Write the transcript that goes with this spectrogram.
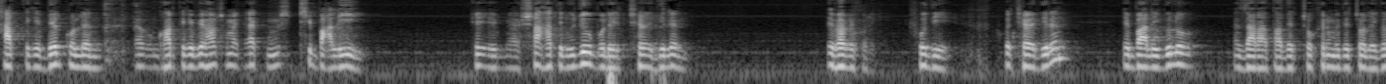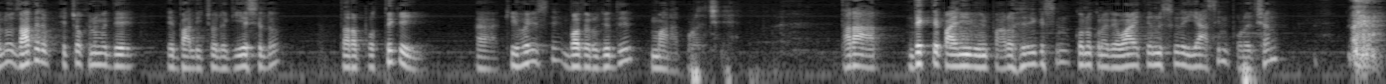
হাত থেকে বের করলেন ঘর থেকে বের হওয়ার সময় এক মিষ্টি বালি সাহাতের উজু বলে ছেড়ে দিলেন। এভাবে করে ফু দিয়ে ছেড়ে দিলেন। এই বালিগুলো যারা তাদের চোখের মধ্যে চলে গেল, যাদের চোখের মধ্যে এই বালি চলে গিয়েছিল, তারা প্রত্যেকেই কি হয়েছে? বদর যুদ্ধে মারা পড়েছে। তারা আর দেখতে পায়নি পার হয়ে গেছেন। কোন কোন রেওয়ায়ত ইয়াসিন পড়েছেন।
